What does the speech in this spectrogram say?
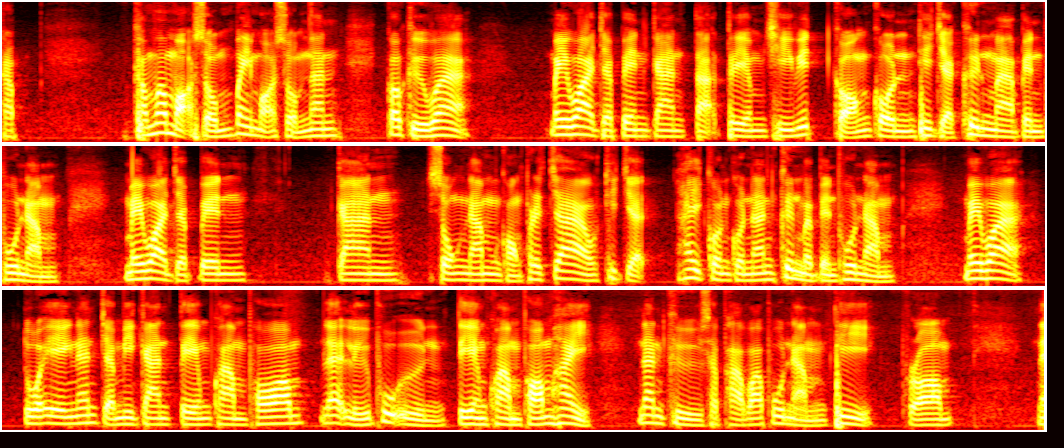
ครับคำว่าเหมาะสมไม่เหมาะสมนั้น ก็คือว่า ไม่ว่าจะเป็นการตะเตรียมชีวิตของคนที่จะขึ้นมาเป็นผู้นำไม่ว่าจะเป็นการทรงนำของพระเจ้าที่จะให้คนคนนั้นขึ้นมาเป็นผู้นำไม่ว่าตัวเองนั้นจะมีการเตรียมความพร้อม และหรือผู้อื่นเตรียมความพร้อมให้ นั่นคือสภาวะผู้นำที่พร้อม ใน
